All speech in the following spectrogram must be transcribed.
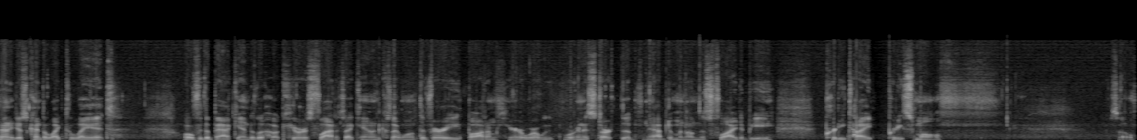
and I just kind of like to lay it over the back end of the hook here as flat as I can because I want the very bottom here where we, we're going to start the abdomen on this fly to be pretty tight, pretty small. So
